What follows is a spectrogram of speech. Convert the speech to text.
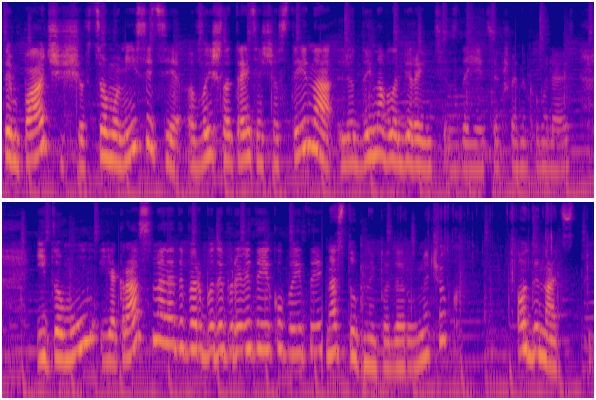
Тим паче, що в цьому місяці вийшла третя частина Людина в лабіринті, здається, якщо я не помиляюсь. І тому якраз в мене тепер буде привід її купити. Наступний подаруночок. Одинадцятий.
